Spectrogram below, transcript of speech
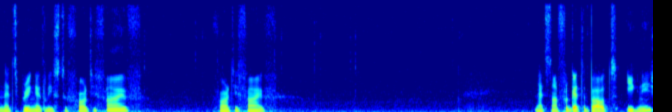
let's bring at least to 45, 45. Let's not forget about Ignis.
